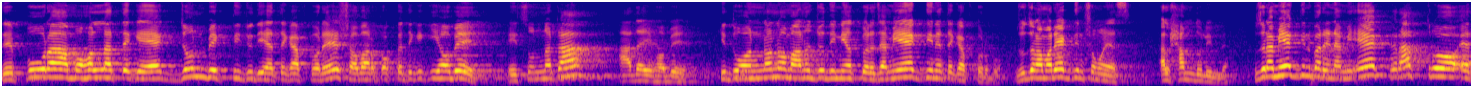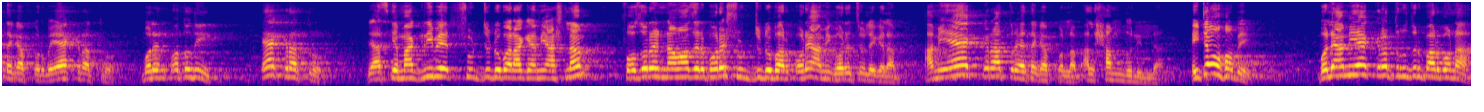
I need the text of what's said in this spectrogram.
যে পুরা মহল্লা থেকে একজন ব্যক্তি যদি এতে এতেকাফ করে, সবার পক্ষ থেকে কি হবে? এই সুন্নাটা আদায় হবে। কিন্তু অন্যান্য মানুষ যদি নিয়ত করে যে আমি একদিন এতে এতেকাফ করব যদিও আমার একদিন সময় আছে, আলহামদুলিল্লাহ। হুজুর আমি একদিন পারি না, আমি এক রাত্র এতে এতেকাফ করব, এক রাত্র। বলেন কতদিন? এক রাত্র। যে আজকে মাগরিবের সূর্য ডোবার আগে আমি আসলাম, ফজরের নামাজের পরে সূর্য ডোবার পরে আমি ঘরে চলে গেলাম। আমি এক রাত্র এতেকাফ করলাম, আলহামদুলিল্লাহ। এটাও হবে। বলে আমি এক রাত্র হুজুর পারব না,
